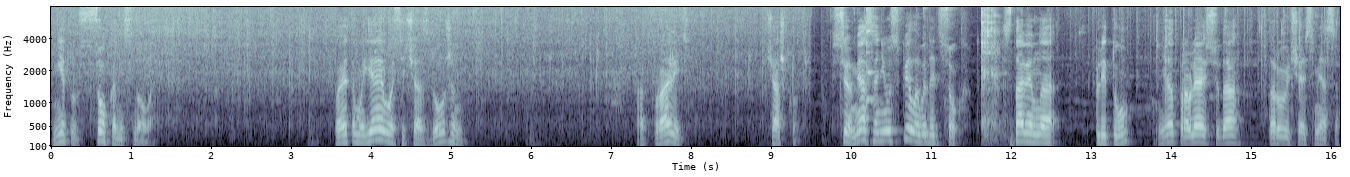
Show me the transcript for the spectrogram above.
нету сока мясного. Поэтому я его сейчас должен отправить в чашку. Все, мясо не успело выдать сок. Ставим на плиту. и отправляю сюда вторую часть мяса.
